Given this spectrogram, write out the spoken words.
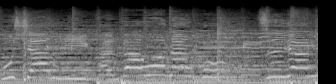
不想你看到我难过。只要你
